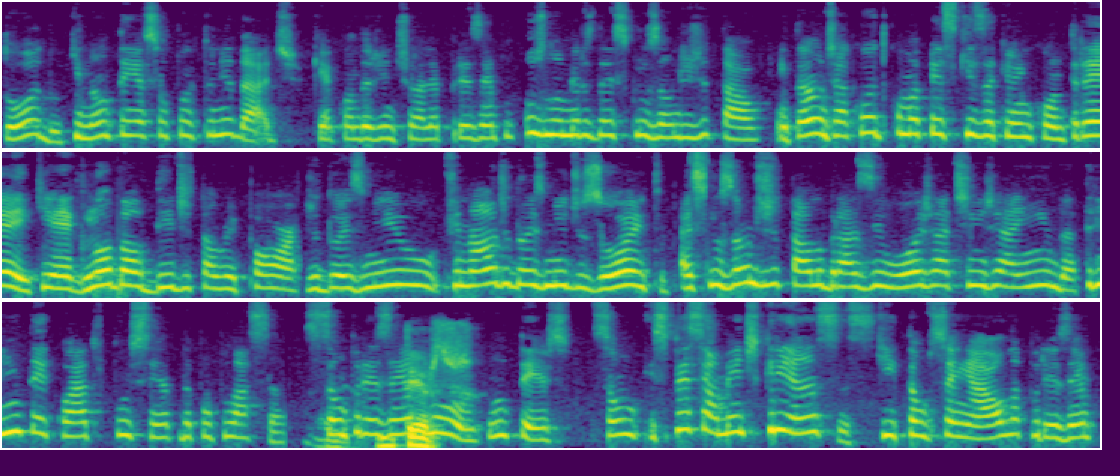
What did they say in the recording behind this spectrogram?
todo que não tem essa oportunidade, que é quando a gente olha, por exemplo, os números da exclusão digital. Então, de acordo com uma pesquisa que eu encontrei, que é Global Digital Report de 2000, final de 2018, a exclusão digital no Brasil hoje atinge ainda 34% da população. São, por exemplo, um terço. um terço. São especialmente crianças que estão sem aula, por exemplo,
